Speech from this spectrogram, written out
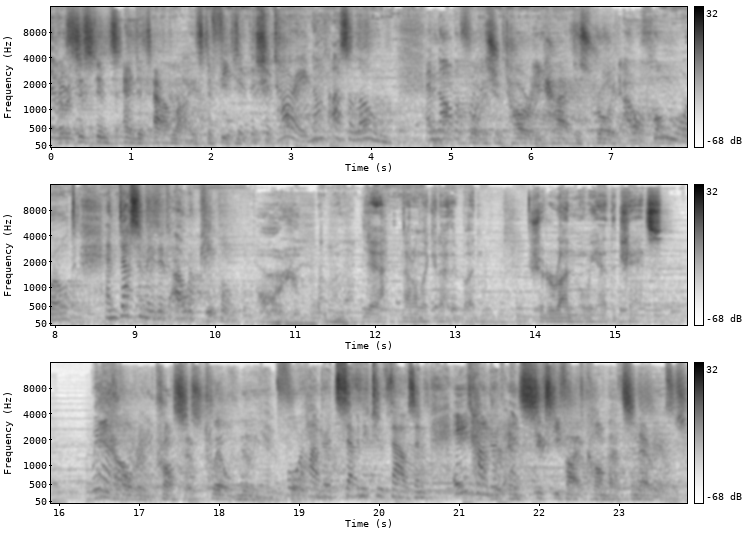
The The Resistance and its allies defeated the Chitauri, not us alone, and not before before the Chitauri had destroyed our our home world and decimated our people. Yeah, I don't like it either, bud. Should've run when we had the chance. We We have have already processed 12 million 472,800 and 65 combat scenarios.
